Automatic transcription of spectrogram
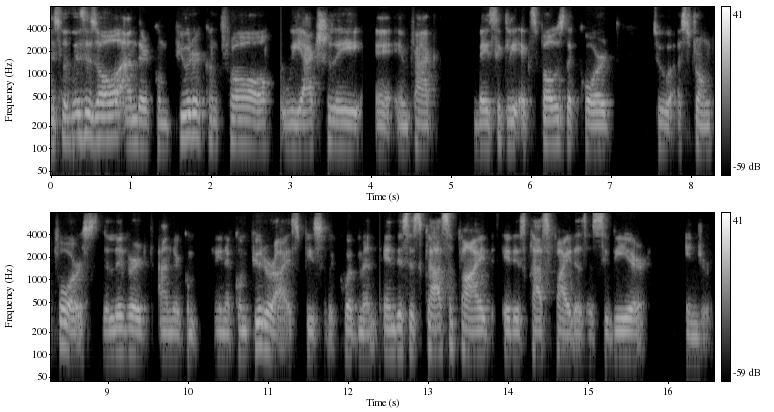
And so this is all under computer control. We actually, in fact, basically expose the cord to a strong force delivered under in a computerized piece of equipment. And this is classified, it is classified as a severe injury.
